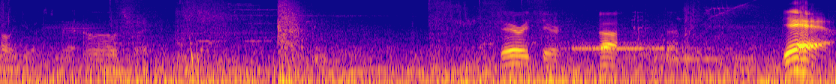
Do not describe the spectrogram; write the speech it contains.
Probably do have to do that. Uh, let's try. There, right there. Ah, that's. Yeah.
